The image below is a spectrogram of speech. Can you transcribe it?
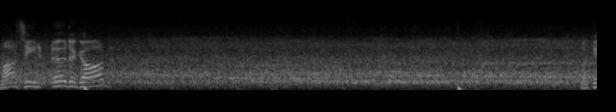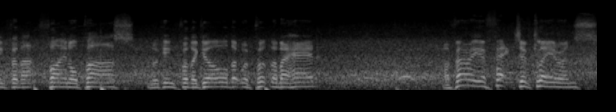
Martin Ødegaard. Looking for that final pass, looking for the goal that would put them ahead. A very effective clearance.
